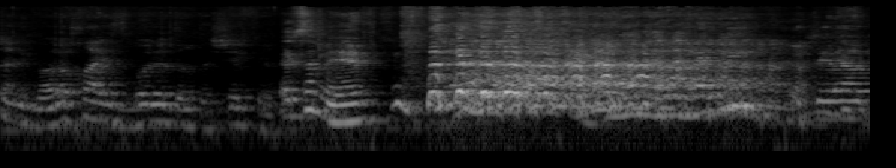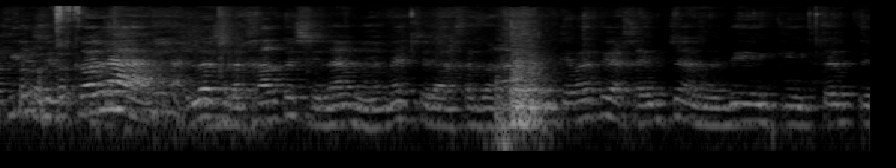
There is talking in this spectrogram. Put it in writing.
שאני כבר לא יכולה לסבול יותר את השקר. איזה מהם? של כל ה... לא, של החרטא שלנו, האמת של החזרה, התכוונתי לחיים שלנו, אני קצת... אה,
